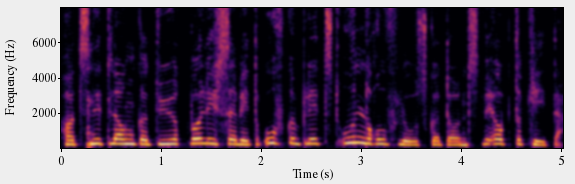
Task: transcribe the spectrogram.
hat es nicht lange gedauert, wohl ist sie wieder aufgeblitzt und drauf losgetanzt, wie ob der Kita.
